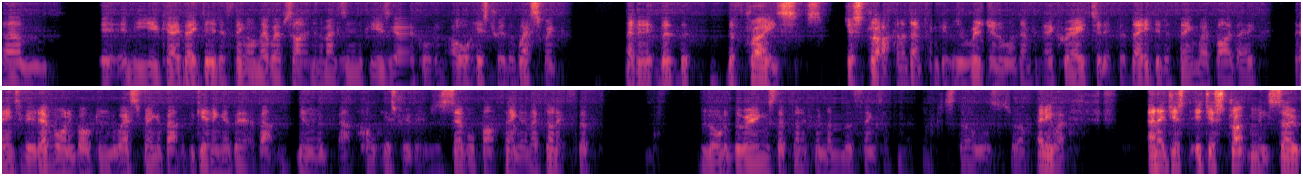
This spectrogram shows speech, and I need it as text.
um, in the UK. They did a thing on their website and in the magazine a few years ago called "An Oral History of the West Wing," and it, the, the the phrase just struck. And I don't think it was original. I don't think they created it, but they did a thing whereby they they interviewed everyone involved in the West Wing about the beginning of it, about you know about the whole history of it. It was a several part thing, and they've done it for Lord of the Rings. They've done it for a number of things. I think they've done it for Star Wars as well. Anyway, and it just it just struck me. So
